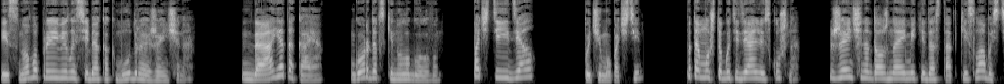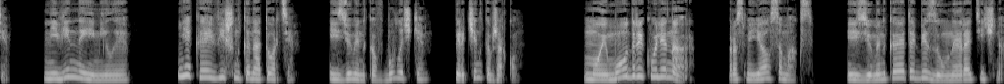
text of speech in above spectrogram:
и снова проявила себя как мудрая женщина. «Да, я такая», — гордо вскинула голову. «Почти идеал». «Почему почти?» «Потому что быть идеальной скучно. Женщина должна иметь недостатки и слабости. Невинные и милые. Некая вишенка на торте, изюминка в булочке, перчинка в жарком». «Мой мудрый кулинар», — рассмеялся Макс. «Изюминка — это безумно эротично.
